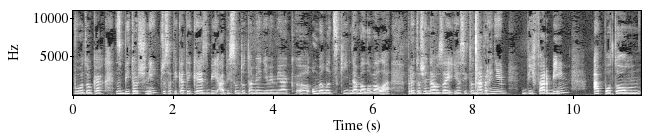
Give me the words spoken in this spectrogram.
v úvodzovkách zbytočný, čo sa týka tej kresby, aby som to tam, ja neviem, jak e, umelecky namalovala, pretože naozaj ja si to navrhnem, vyfarbím a potom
